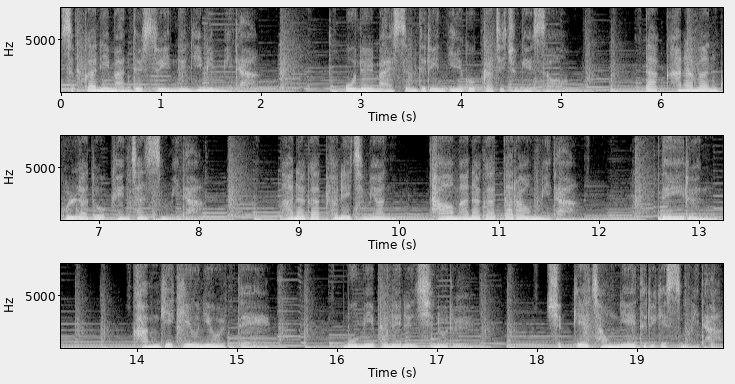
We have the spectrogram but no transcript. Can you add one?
습관이 만들 수 있는 힘입니다. 오늘 말씀드린 일곱 가지 중에서 딱 하나만 골라도 괜찮습니다. 하나가 편해지면 다음 하나가 따라옵니다. 내일은 감기 기운이 올 때 몸이 보내는 신호를 쉽게 정리해 드리겠습니다.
